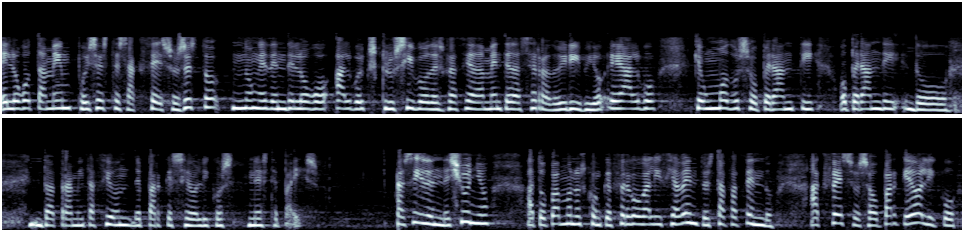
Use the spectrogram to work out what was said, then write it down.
e logo tamén pois estes accesos. Isto non é dende logo algo exclusivo desgraciadamente da Serra do Iribio, é algo que é un modus operandi, operandi do, da tramitación de parques eólicos neste país. Así, dende xuño, atopámonos con que Fergo Galicia Vento está facendo accesos ao parque eólico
